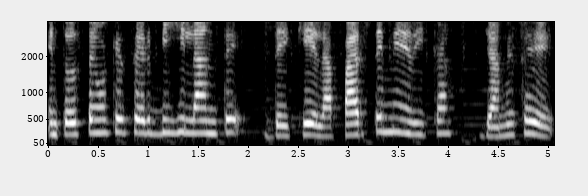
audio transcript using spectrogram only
entonces tengo que ser vigilante de que la parte médica, llámese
